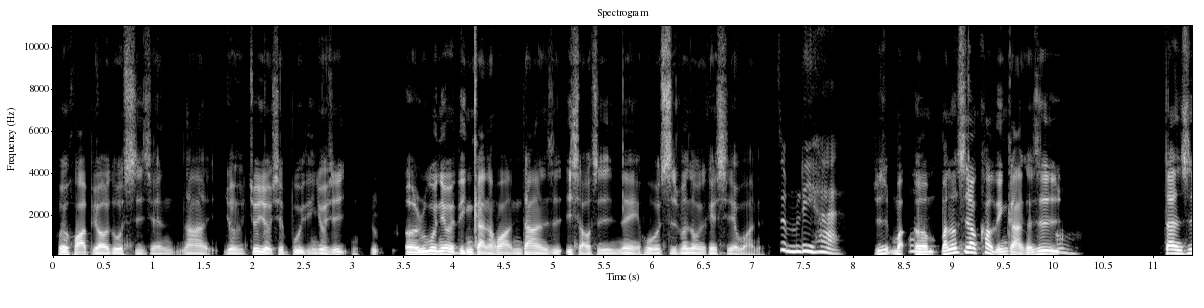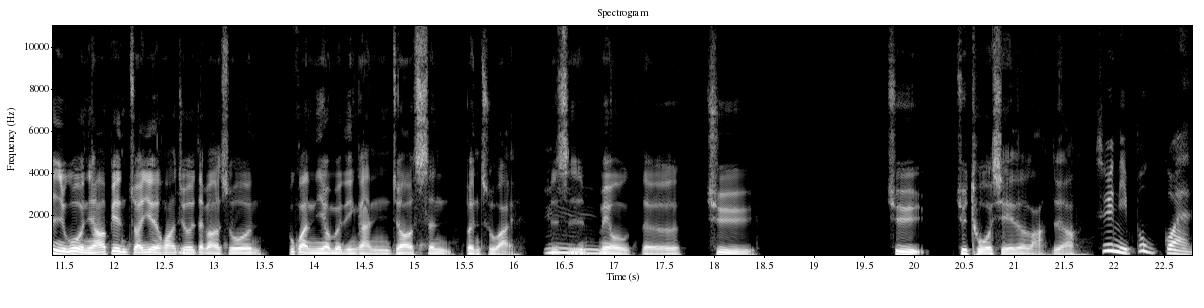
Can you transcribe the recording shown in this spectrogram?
会花比较多时间，那有就有些不一定，有些呃，如果你有灵感的话，你当然是一小时内或者十分钟就可以写完了。这么厉害？就是蛮呃蛮多是要靠灵感，可是，但是如果你要变专业的话，就会代表说，不管你有没有灵感，你就要生本出来，就是没有的去去去妥协的啦，对啊。所以你不管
